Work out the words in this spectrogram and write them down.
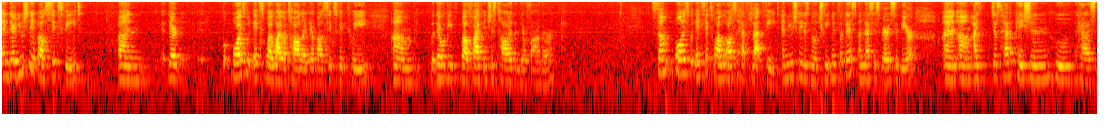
And they're usually about six feet. And they're, boys with XYY are taller. They're about six feet three. Um, but they will be about five inches taller than their father. Some boys with XXY will also have flat feet, and usually there's no treatment for this unless it's very severe. And um, I just had a patient who has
